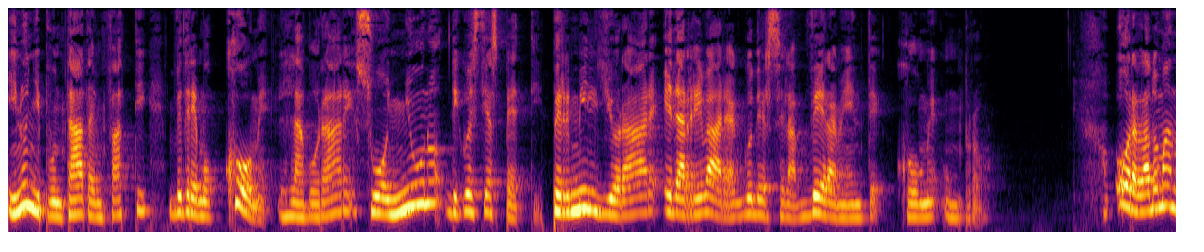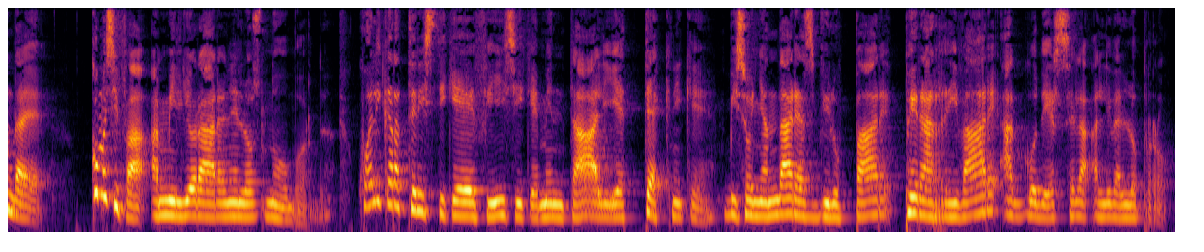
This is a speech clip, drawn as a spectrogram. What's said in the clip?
In ogni puntata, infatti, vedremo come lavorare su ognuno di questi aspetti per migliorare ed arrivare a godersela veramente come un pro. Ora la domanda è: come si fa a migliorare nello snowboard? Quali caratteristiche fisiche, mentali e tecniche bisogna andare a sviluppare per arrivare a godersela a livello pro?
